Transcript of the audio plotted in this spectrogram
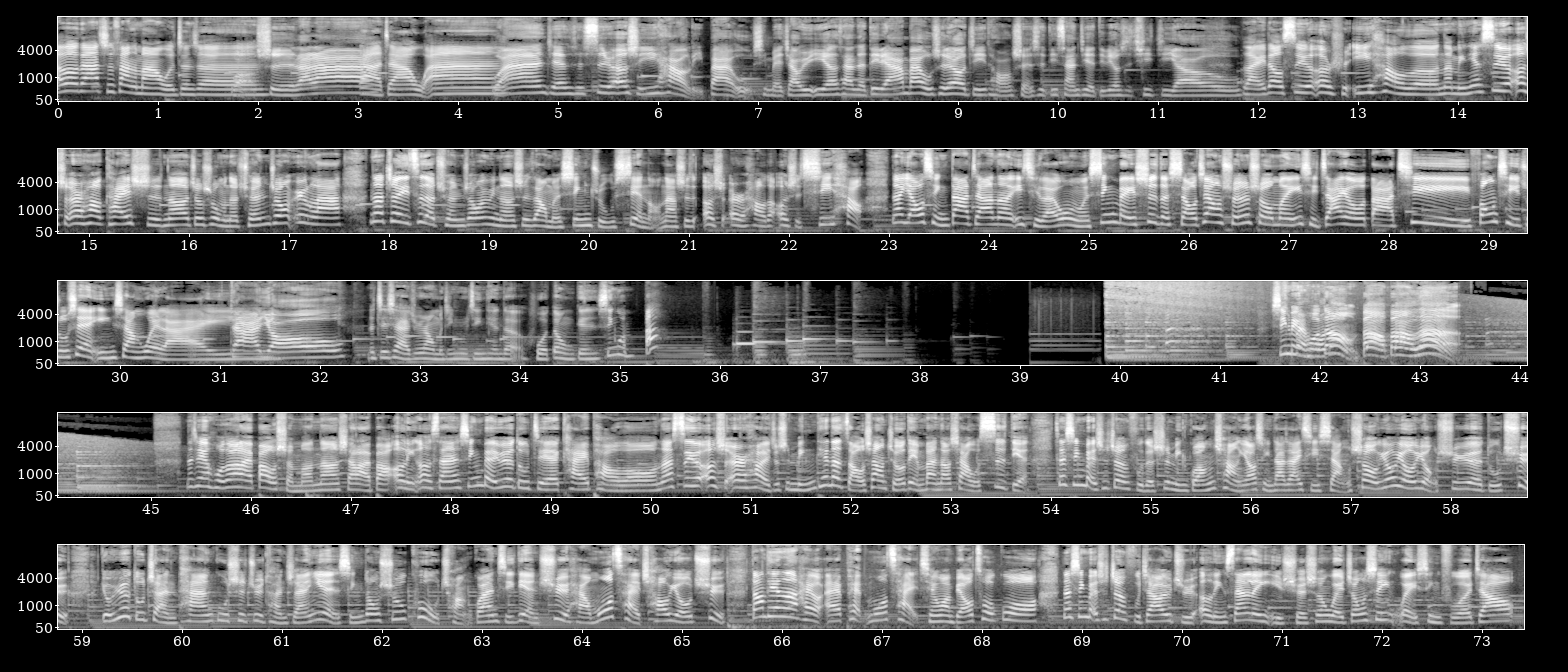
Hello，大家吃饭了吗？我是珍珍，我是拉拉，大家午安，午安。今天是四月二十一号，礼拜五，新北教育一二三的第两百五十六集，同时也是第三季的第六十七集哦。来到四月二十一号了，那明天四月二十二号开始呢，就是我们的全中运啦。那这一次的全中运呢，是在我们新竹县哦，那是二十二号到二十七号。那邀请大家呢，一起来为我们新北市的小将选手们一起加油打气，风起竹县迎向未来，加油！那接下来就让我们进入今天的活动跟新闻吧。新北活动爆爆乐。今天活动要来报什么呢？是要来报二零二三新北阅读节开跑喽！那四月二十二号，也就是明天的早上九点半到下午四点，在新北市政府的市民广场，邀请大家一起享受悠游永续阅读趣，有阅读展摊、故事剧团展演、行动书库、闯关集点趣，还有摸彩超有趣。当天呢，还有 iPad 摸彩，千万不要错过哦！那新北市政府教育局二零三零以学生为中心，为幸福而教。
